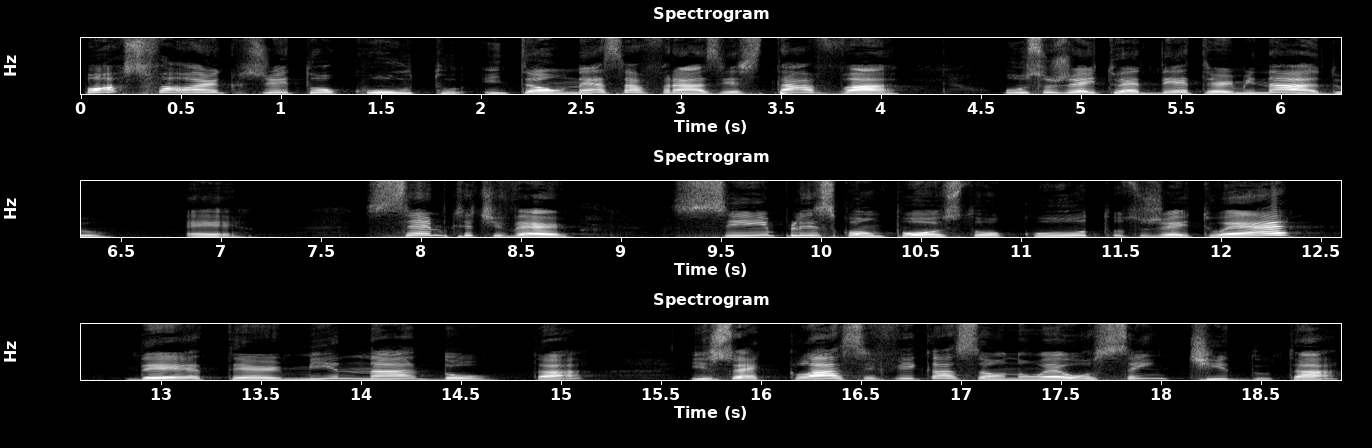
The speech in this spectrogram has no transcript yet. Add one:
Posso falar que o sujeito oculto, então, nessa frase estava, o sujeito é determinado? É. Sempre que tiver simples, composto, oculto, o sujeito é determinado, tá? Isso é classificação, não é o sentido, tá?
